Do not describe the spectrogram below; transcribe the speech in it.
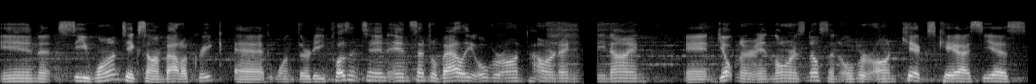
in C1, takes on Battle Creek at 1:30. Pleasanton and Central Valley over on Power 99, and Giltner and Lawrence Nelson over on Kicks KICS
